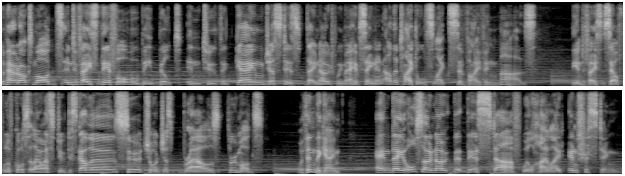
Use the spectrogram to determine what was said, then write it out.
The Paradox Mods interface, therefore, will be built into the game, just as they note we may have seen in other titles like Surviving Mars. The interface itself will of course allow us to discover, search, or just browse through mods within the game, and they also note that their staff will highlight interesting,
